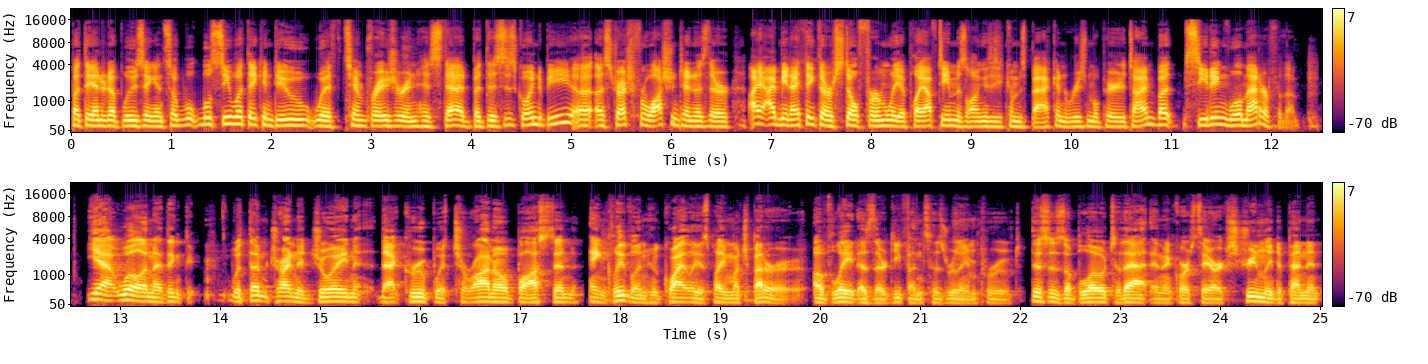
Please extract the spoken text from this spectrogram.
but they ended up losing, and so we'll, we'll see what they can do with Tim Frazier in his stead. But this is going to be a, a stretch for Washington as they're. I, I, mean, I think they're still firmly a playoff team as long as he comes back in a reasonable period of time. But seeding will matter for them. Yeah, well, and I think with them trying to join that group with Toronto, Boston, and Cleveland, who quietly is playing much better of late as their defense has really improved, this is a blow to that. And of course, they are extremely dependent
